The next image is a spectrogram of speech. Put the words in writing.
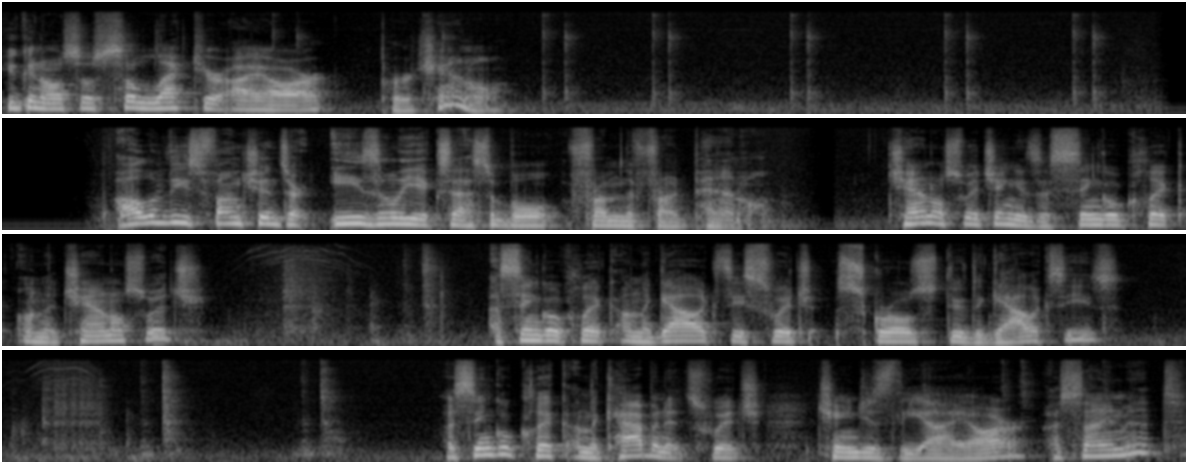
You can also select your IR per channel. All of these functions are easily accessible from the front panel. Channel switching is a single click on the channel switch. A single click on the galaxy switch scrolls through the galaxies. A single click on the cabinet switch changes the IR assignment.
